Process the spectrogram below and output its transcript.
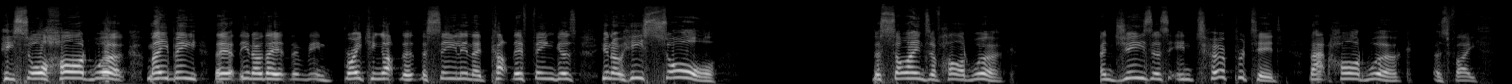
He saw hard work. Maybe they, you know, they, in breaking up the, the ceiling, they'd cut their fingers. You know, he saw the signs of hard work. And Jesus interpreted that hard work as faith.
